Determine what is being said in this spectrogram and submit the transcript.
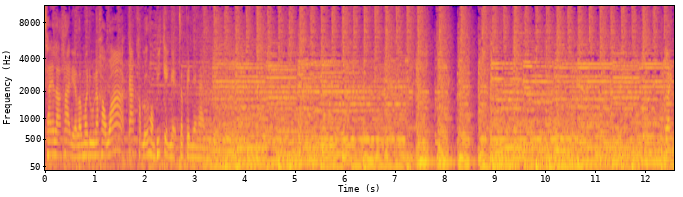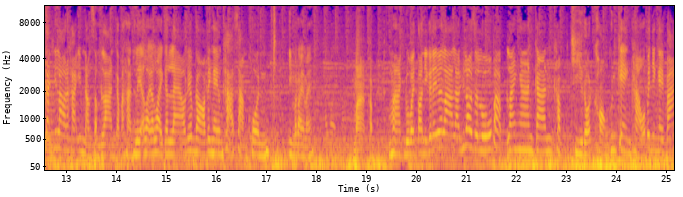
ใช่แล้วค่ะเดี๋ยวเรามาดูนะคะว่าการขับรถของพี่เก่งเนี่ยจะเป็นยังไงาญกับอาหารทะเลอร่อยๆกันแล้ว เรียบร้อยเป็นไงบ้างคะสามคน อิ่มอร่อยไหมมากครับ มากด้วยตอนนี้ก็ได้เวลาแล้วที่เราจะรู้แบบรายงานการขับขี่รถของคุณเก่งค่ะ ว่าเป็นยังไงบ้าง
